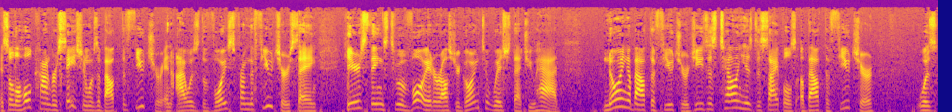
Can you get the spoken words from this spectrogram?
And so the whole conversation was about the future, and I was the voice from the future saying, here's things to avoid, or else you're going to wish that you had. Knowing about the future, Jesus telling his disciples about the future was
